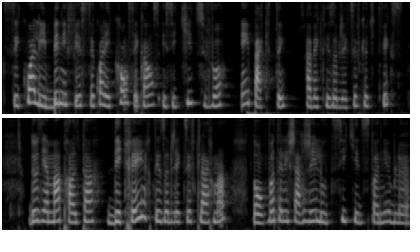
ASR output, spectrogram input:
C'est quoi les bénéfices, c'est quoi les conséquences et c'est qui tu vas impacter avec les objectifs que tu te fixes. Deuxièmement, prends le temps d'écrire tes objectifs clairement. Donc, va télécharger l'outil qui est disponible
